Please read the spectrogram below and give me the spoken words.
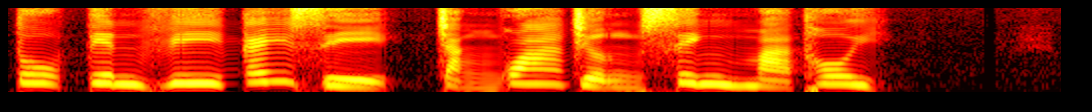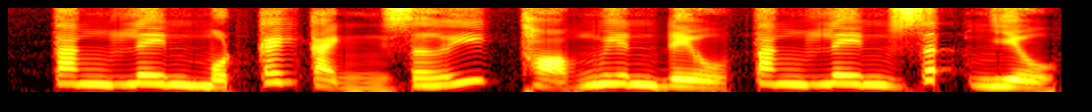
Tu tiên vi cái gì, chẳng qua trường sinh mà thôi. Tăng lên một cái cảnh giới thọ nguyên đều tăng lên rất nhiều.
